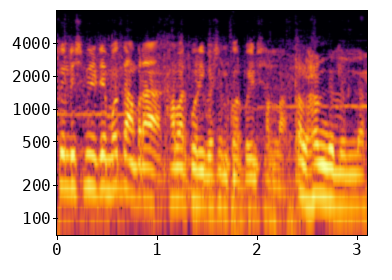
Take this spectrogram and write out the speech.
চল্লিশ মিনিটের মধ্যে আমরা খাবার পরিবেশন করব ইনশাল্লাহ। আলহামদুলিল্লাহ।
